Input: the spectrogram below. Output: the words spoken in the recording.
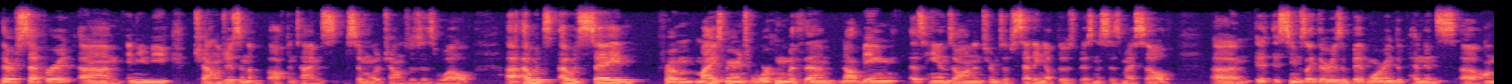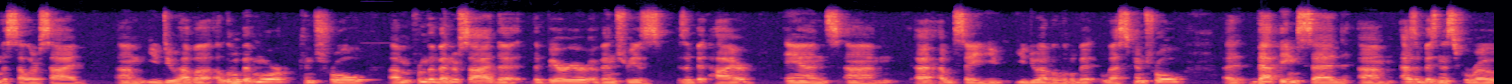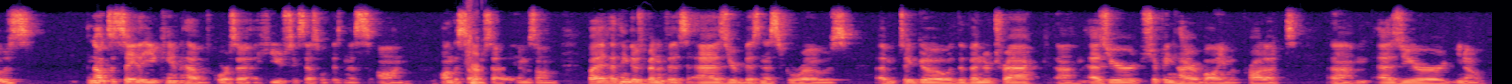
their separate um, and unique challenges, and oftentimes similar challenges as well. Uh, I would I would say from my experience working with them, not being as hands on in terms of setting up those businesses myself, um, it, it, seems like there is a bit more independence uh, on the seller side. Um, you do have a, a, little bit more control um, from the vendor side. The, the barrier of entry is, is a bit higher. And um, I, I, would say you, you do have a little bit less control. Uh, that being said, um, as a business grows, not to say that you can't have, of course, a, a huge successful business on on the seller sure. side of Amazon. But I think there's benefits as your business grows um, to go the vendor track um, as you're shipping higher volume of product, um, as you're you know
